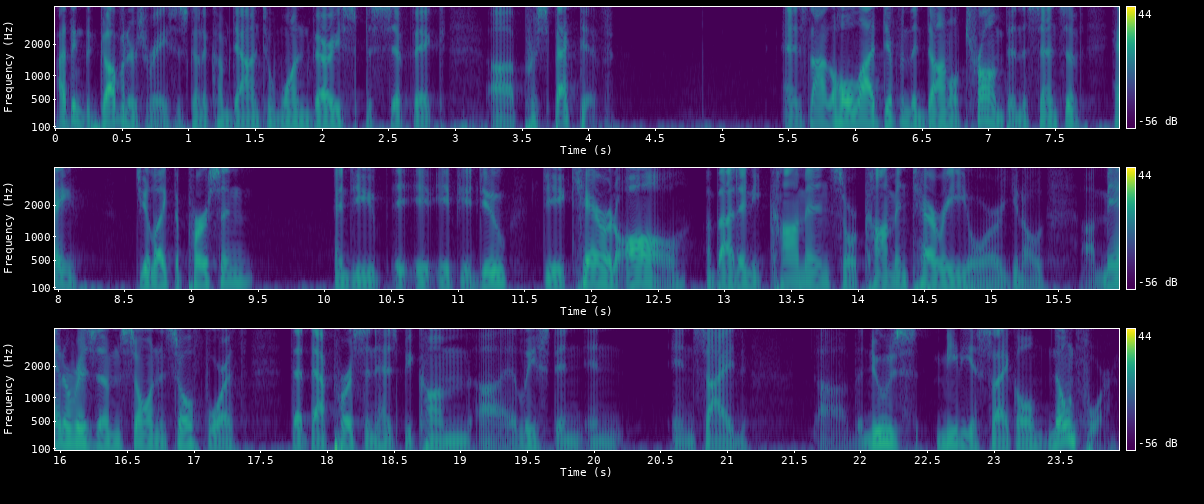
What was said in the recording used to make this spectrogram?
I think the governor's race is going to come down to one very specific uh, perspective, and it's not a whole lot different than Donald Trump in the sense of, hey, do you like the person? And do you, if you do, do you care at all about any comments or commentary or you know uh, mannerisms, so on and so forth, that that person has become, uh, at least in, in inside uh, the news media cycle, known for?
